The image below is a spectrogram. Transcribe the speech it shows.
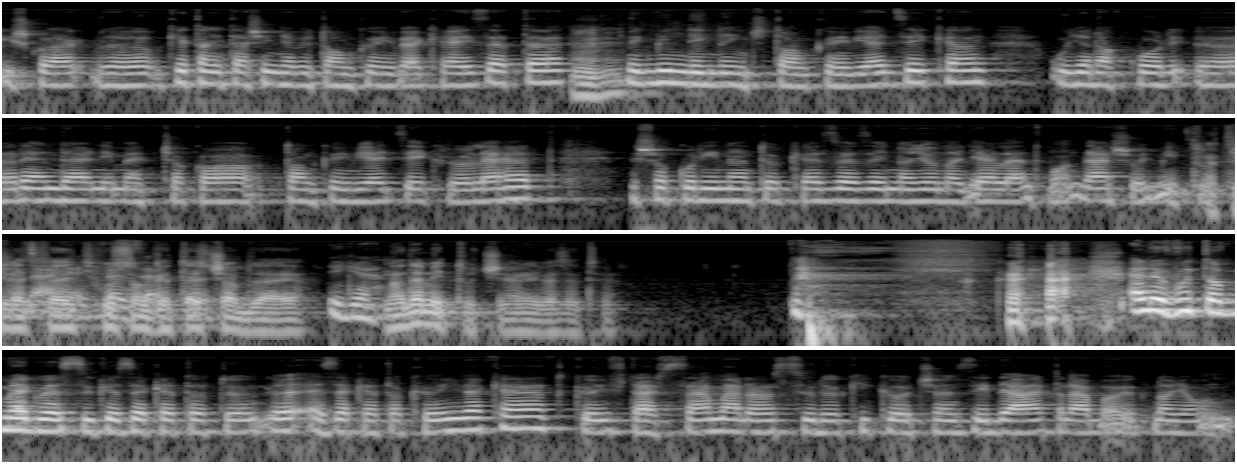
iskolák, két tanítási nyelvű tankönyvek helyzete, uh-huh. még mindig nincs tankönyvjegyzéken, ugyanakkor rendelni meg csak a tankönyvjegyzékről lehet, és akkor innentől kezdve ez egy nagyon nagy ellentmondás, hogy mit tud hát, csinálni egy 22-es csapdája. Igen. Na de mit tud csinálni vezető? Előbb-utóbb megveszük ezeket a, tön, ezeket a könyveket, könyvtárs számára a szülő kikölcsönzi, de általában ők nagyon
